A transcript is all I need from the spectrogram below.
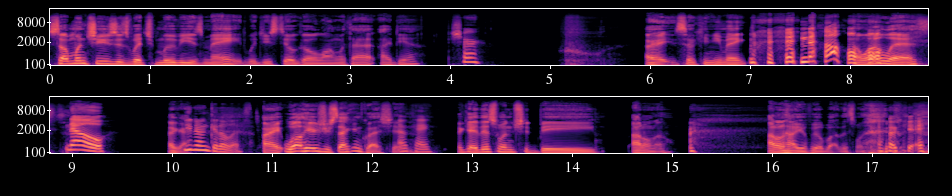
Someone chooses which movie is made. Would you still go along with that idea? Sure. All right. So can you make? no. I want a list. no. Okay. You don't get a list. All right. Well, here's your second question. Okay. Okay. This one should be. I don't know. I don't know how you feel about this one. Okay.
